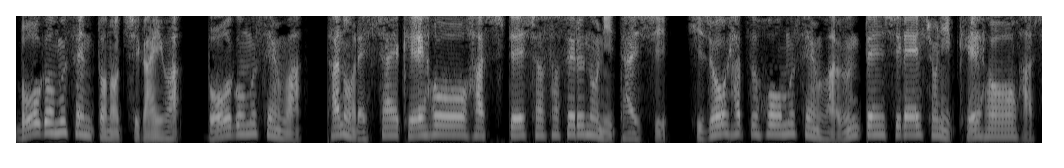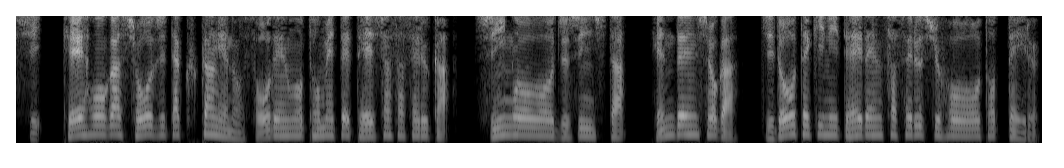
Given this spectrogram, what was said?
防護無線との違いは、防護無線は他の列車へ警報を発し停車させるのに対し、非常発砲無線は運転指令書に警報を発し、警報が生じた区間への送電を止めて停車させるか、信号を受信した変電所が自動的に停電させる手法をとっている。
